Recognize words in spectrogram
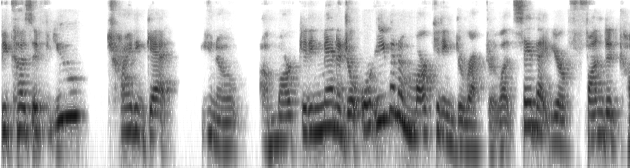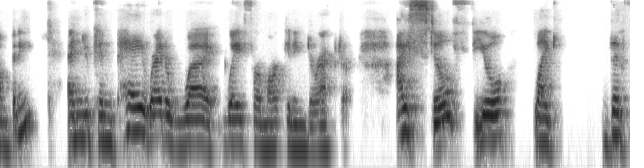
because if you try to get, you know, a marketing manager or even a marketing director, let's say that you're a funded company and you can pay right away, for a marketing director. I still feel like the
